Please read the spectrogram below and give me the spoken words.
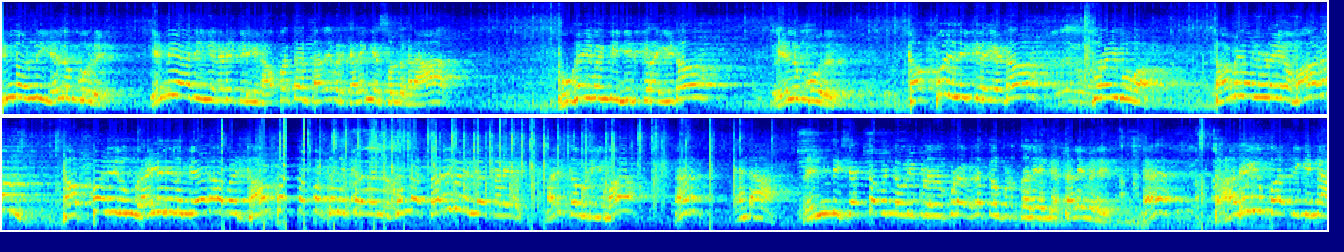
இன்னொன்னு எழும்பூர். என்னையா நீங்க நினைக்கிறீங்க அப்பதான் தலைவர் கலைஞர் சொல்லுகிறார். புகை வண்டி நிற்கிற இடம் எழும்பூர். கப்பல் நிற்கிற இடம் துறைமுகம். தமிழனுடைய மானம் கப்பலிலும் ரயிலிலும் ஏறாமல் காப்பாற்றப்பட்டிருக்கிறது என்று சொன்ன தலைவர் எங்கள் தலைவர். மறுக்க முடியுமா? ரெண்டு சட்டமன்ற உறுப்பினர்கள் கூட விளக்கம் கொடுத்தாரு எங்க தலைவர். ஆ? அதையும் பாத்தீங்கன்னா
